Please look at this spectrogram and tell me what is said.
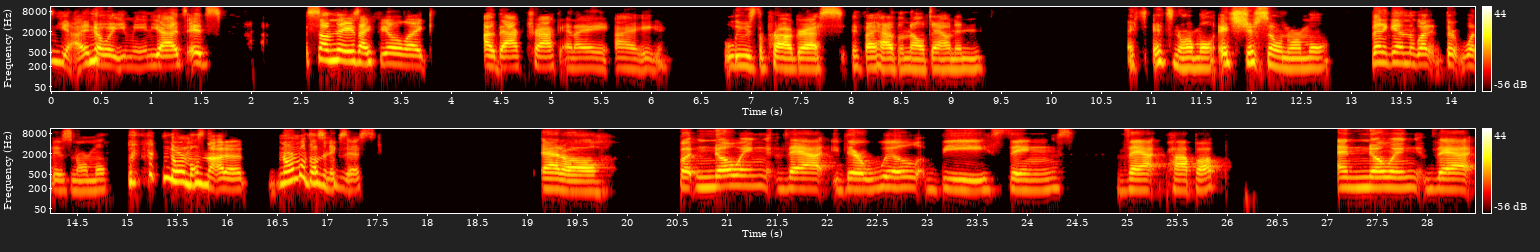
yeah, I know what you mean. Yeah, it's it's some days I feel like I backtrack and I I lose the progress if I have a meltdown and it's it's normal. It's just so normal. Then again, what what is normal? Normal's not a normal doesn't exist. at all. But knowing that there will be things that pop up and knowing that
